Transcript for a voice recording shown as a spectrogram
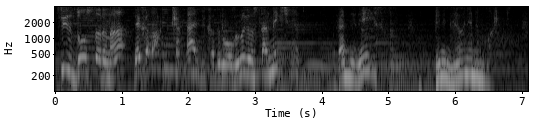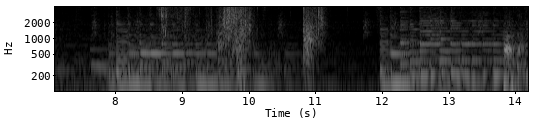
Siz dostlarına ne kadar mükemmel bir kadın olduğunu göstermek için yapın. Ben de ne ilgisi? Benim ne önemim var? Pardon.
